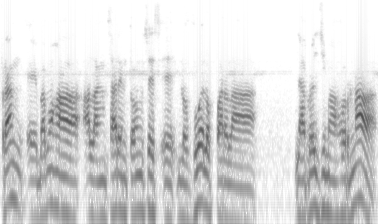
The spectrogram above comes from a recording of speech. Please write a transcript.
Fran, eh, vamos a, lanzar entonces eh, los duelos para la, la próxima jornada.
